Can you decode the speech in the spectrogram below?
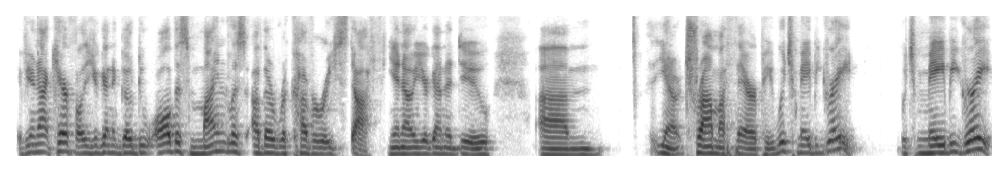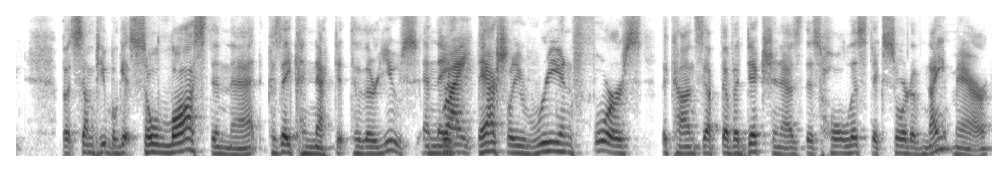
if you're not careful you're going to go do all this mindless other recovery stuff you know you're going to do um, you know trauma therapy which may be great which may be great but some people get so lost in that because they connect it to their use and they Right. they actually reinforce the concept of addiction as this holistic sort of nightmare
